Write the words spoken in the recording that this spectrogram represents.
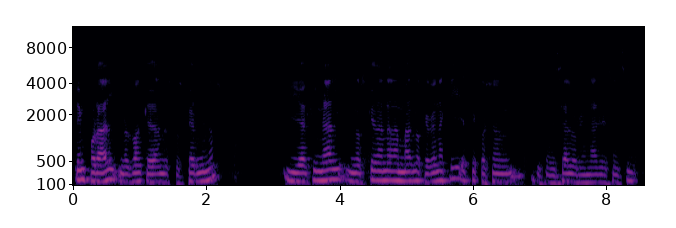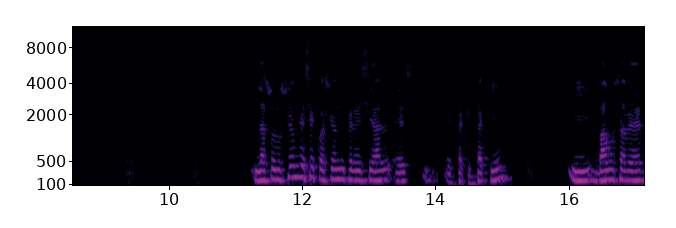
temporal nos van quedando estos términos. Y al final nos queda nada más lo que ven aquí, esta ecuación diferencial ordinaria sencilla. La solución de esa ecuación diferencial es esta que está aquí. Y vamos a ver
